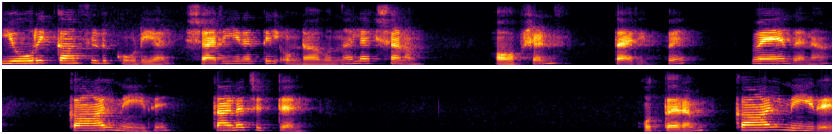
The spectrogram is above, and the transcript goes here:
യൂറിക് ആസിഡ് കൂടിയാൽ ശരീരത്തിൽ ഉണ്ടാകുന്ന ലക്ഷണം. ഓപ്ഷൻസ് തരിപ്പ് വേദന കാൽനീര് തലചുറ്റൽ. ഉത്തരം കാൽനീര്.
